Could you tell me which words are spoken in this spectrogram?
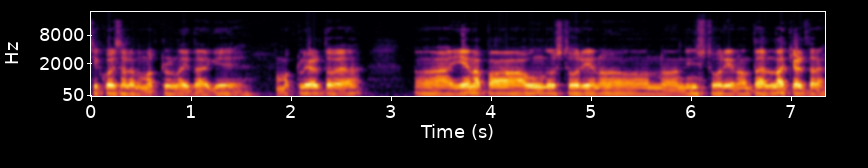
ಚಿಕ್ಕ ವಯಸ್ಸಲ್ಲ ಮಕ್ಳನ್ನ ಇದಾಗಿ ಮಕ್ಕಳು ಹೇಳ್ತವೆ ಏನಪ್ಪ ಅವಂದು ಸ್ಟೋರಿ ಏನೋ ನಿನ್ನ ನಿನ್ ಸ್ಟೋರಿ ಏನೋ ಅಂತ ಎಲ್ಲ ಕೇಳ್ತಾರೆ.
